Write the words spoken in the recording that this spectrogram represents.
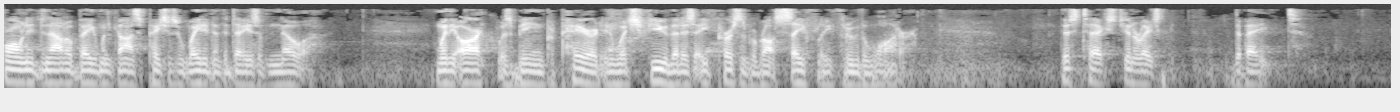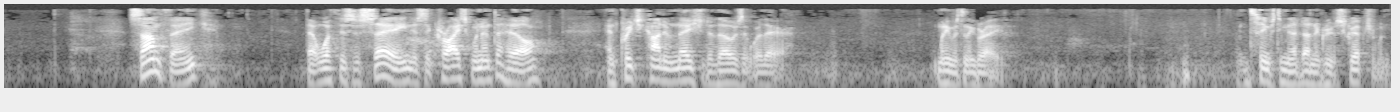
formerly did not obey when God's patience waited in the days of Noah, when the ark was being prepared, in which few, that is, eight persons, were brought safely through the water. This text generates debate. Some think that what this is saying is that Christ went into hell and preached condemnation to those that were there when he was in the grave. It seems to me that doesn't agree with Scripture when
